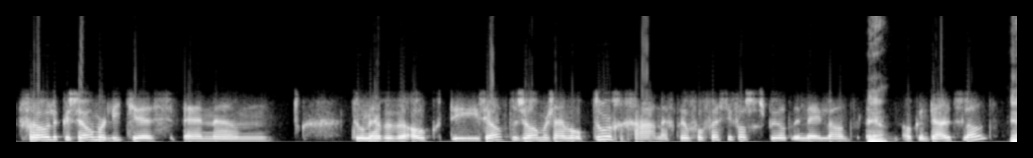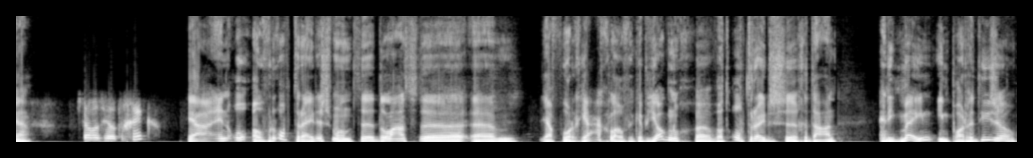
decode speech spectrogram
vrolijke zomerliedjes. En ehm, toen hebben we ook diezelfde zomer zijn we op tour gegaan. Echt heel veel festivals gespeeld in Nederland en Ja. ook in Duitsland. Ja. Dus dat was heel te gek. Ja, en over optredens. Want eh, de laatste, ehm, ja, vorig jaar geloof ik, heb je ook nog eh, wat optredens eh, gedaan. En ik meen in Paradiso.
